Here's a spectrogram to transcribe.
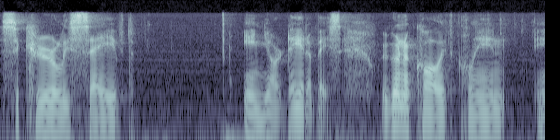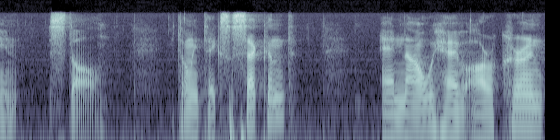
securely saved in your database. We're going to call it clean install. It only takes a second. And now we have our current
